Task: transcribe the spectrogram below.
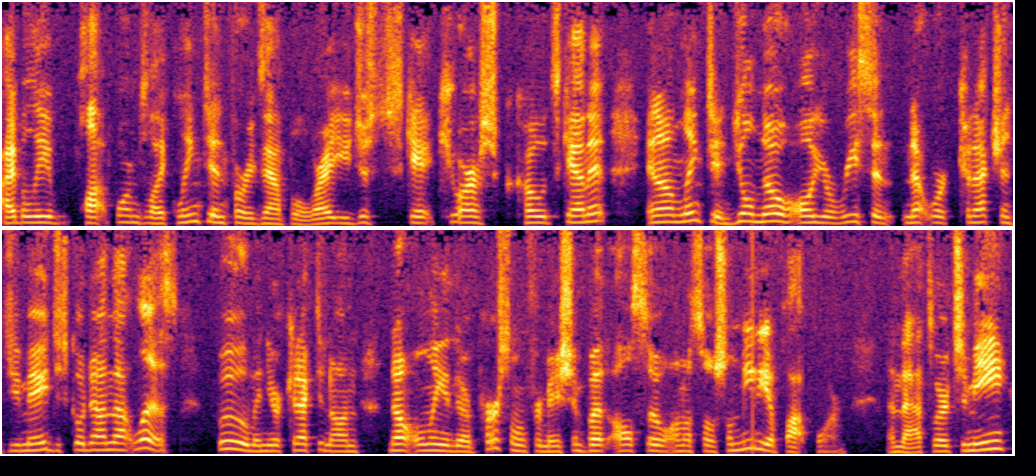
I believe platforms like LinkedIn, for example, right? You just scan QR code, scan it, and on LinkedIn, you'll know all your recent network connections you made. Just go down that list, boom, and you're connected on not only their personal information, but also on a social media platform. And that's where, to me,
